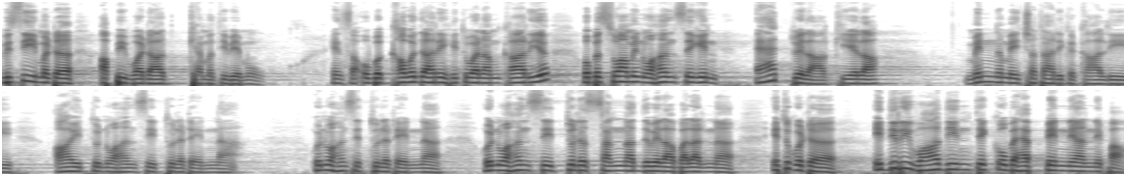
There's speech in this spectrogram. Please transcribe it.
විසීමට අපි වඩාත් කැමතිවෙමු. එනිසා ඔබ කවදාහරි හිතුවනම් කාර්ය ඔබ ස්වාමින් වහන්සේගෙන් ඈත් වෙලා කියලා මෙන්න මේ චතාරික කාලී ආයිත් උන්වහන්සේ තුළට එන්න. උන්වහන්සේ තුළට එන්න. උන්වහන්සේ තුළ සන්නද්ධ වෙලා බලන්න. එතකොට ඉදිරිවාදීන්ත එක්ක ඔබ හැප්පෙන්න යන්න එපා.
